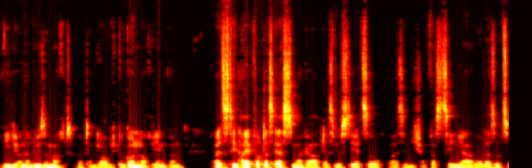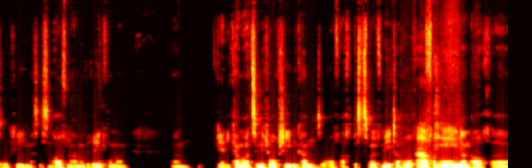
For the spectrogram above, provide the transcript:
Videoanalyse macht. Hat dann, glaube ich, begonnen auch irgendwann, als es den HiPod das erste Mal gab. Das müsste jetzt so, weiß ich nicht, schon fast zehn Jahre oder so zurückliegen. Das ist ein Aufnahmegerät, wo man ähm, ja, die Kamera ziemlich hochschieben kann, so auf acht bis zwölf Meter hoch ah, okay. und von oben dann auch äh,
